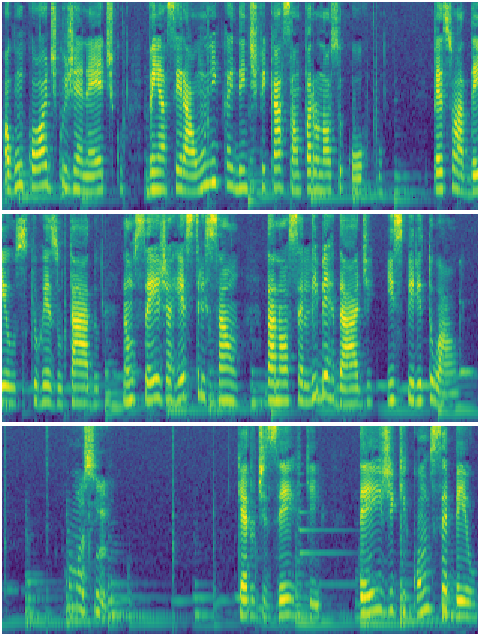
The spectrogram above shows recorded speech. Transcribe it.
algum código genético venha a ser a única identificação para o nosso corpo. Peço a Deus que o resultado não seja restrição da nossa liberdade espiritual. Como assim? Quero dizer que, desde que concebeu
